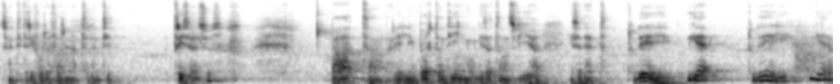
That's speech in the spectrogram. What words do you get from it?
73 for Fahrenheit, 23 Celsius. But uh, the really important thing of this atmosphere is that today we have Today have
